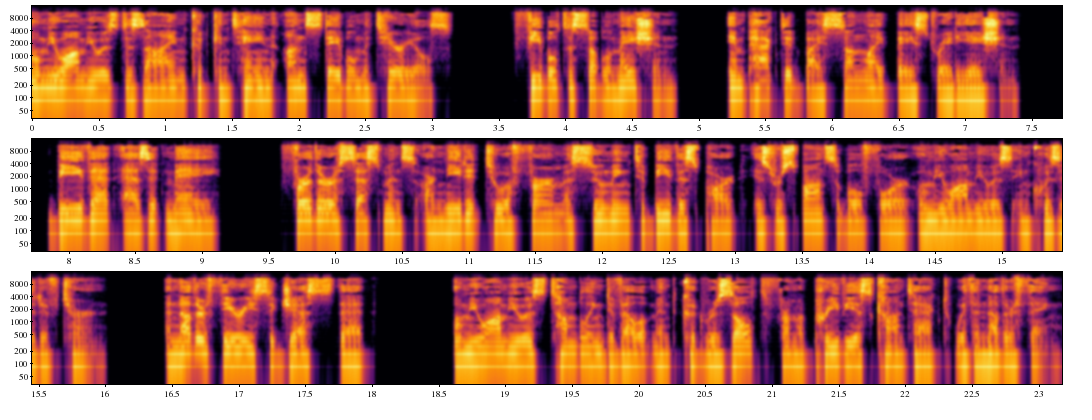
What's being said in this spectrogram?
Oumuamua's design could contain unstable materials, feeble to sublimation, impacted by sunlight-based radiation. Be that as it may, further assessments are needed to affirm assuming to be this part is responsible for Oumuamua's inquisitive turn. Another theory suggests that Oumuamua's tumbling development could result from a previous contact with another thing.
